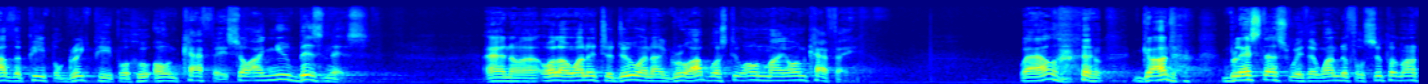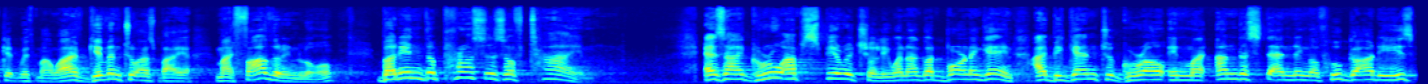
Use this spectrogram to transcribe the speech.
other people, Greek people who owned cafes. So I knew business. And uh, all I wanted to do when I grew up was to own my own cafe. Well, God blessed us with a wonderful supermarket with my wife, given to us by my father in law. But in the process of time, as I grew up spiritually, when I got born again, I began to grow in my understanding of who God is.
